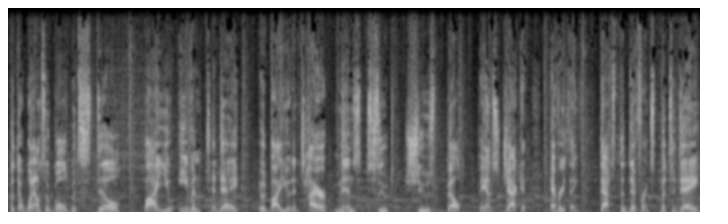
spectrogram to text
but that one ounce of gold would still buy you, even today, it would buy you an entire men's suit, shoes, belt, pants, jacket, everything. That's the difference. But today,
